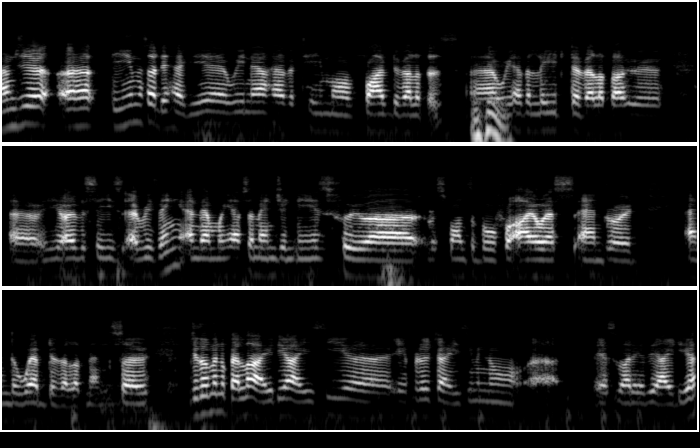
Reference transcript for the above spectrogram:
ਹਾਂਜੀ ਟੀਮ ਸਾਡੇ ਹੈਗੀ ਹੈ we now have a team of five developers uh, Mhm. we have a lead developer who uh, he oversees everything and then we have some engineers who are responsible for iOS Android and the web development so ਜਦੋਂ ਮੈਨੂੰ ਪਹਿਲਾ ਆਈਡੀਆ ਆਈ ਸੀ ਅਪ੍ਰੈਲ ਚ ਆਈ ਸੀ ਮੈਨੂੰ ਅਹ, ਇਸ ਬਾਰੇ ਦੇ ਆਈਡੀਆ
